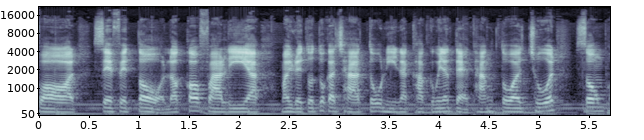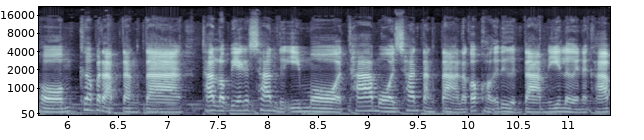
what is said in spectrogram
ฟอร์ดเซเฟโตแล้วก็ฟาเรีย มาอยู่ในตัวตุ๊กชาตู้นี้นะครับ ก็มีตั้งแต่ทั้งตัวชุด ทรงผมเครื่องประดับต่างๆ ท่าล็อบบี้แอคชั่นหรืออีโมท่าโมชั่นต่างๆ แล้วก็ของอื่นๆตามนี้เลยนะครับ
